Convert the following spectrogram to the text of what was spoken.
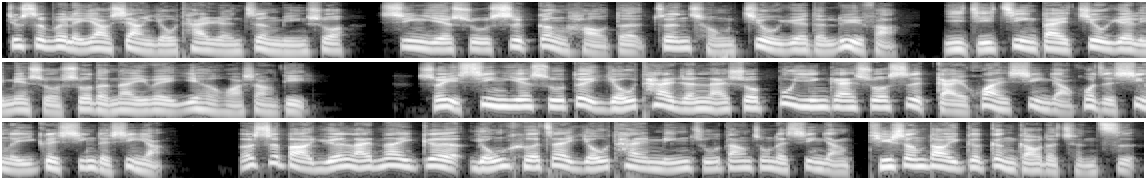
就是为了要向犹太人证明说，信耶稣是更好的遵从旧约的律法，以及敬拜旧约里面所说的那一位耶和华上帝。所以信耶稣对犹太人来说，不应该说是改换信仰，或者信了一个新的信仰。而是把原来那一个融合在犹太民族当中的信仰提升到一个更高的层次。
